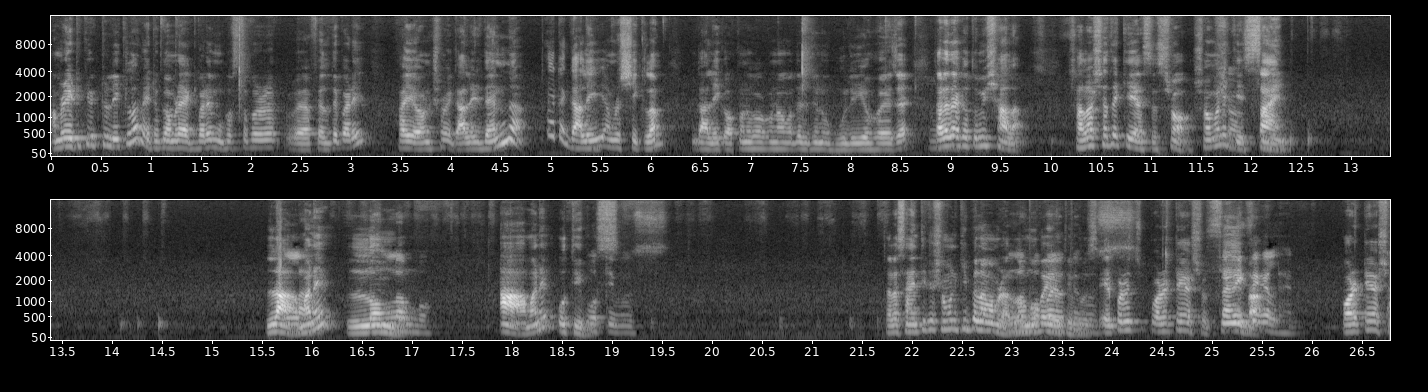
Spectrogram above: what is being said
আমরা এটুকু একটু লিখলাম এটুকু আমরা একবারে মুখস্থ করে ফেলতে পারি। ভাই অনেক সময় গালি দেন না? এটা গালি আমরা শিখলাম। গালি কখনো কখনো আমাদের জন্য ভুলিয়ে হয়ে যায়। তাহলে দেখো তুমি শালা। শালার সাথে কে আছে? স। স মানে কি? সাইন। লা। মানে লম্ব। আ মানে অতিভুজ। তাহলে সাইন থিটা সমান কি পেলাম আমরা? লম্ব বাই অতিভুজ। এরপরে পরেরটাই আসো। কে বা? পরেরটাই আসো।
